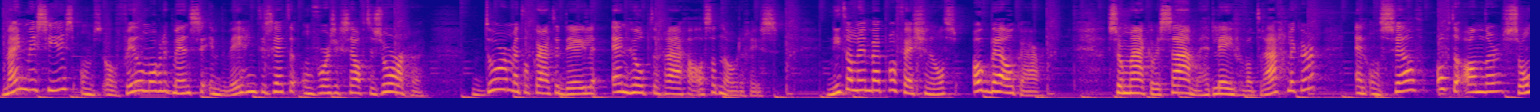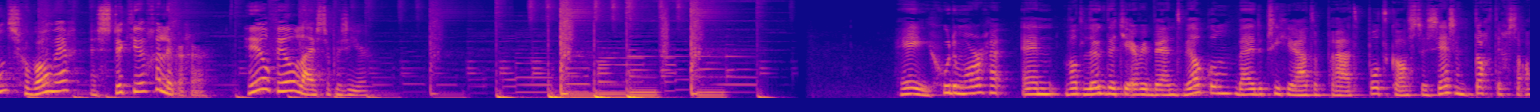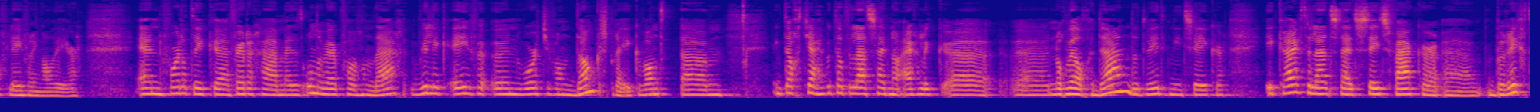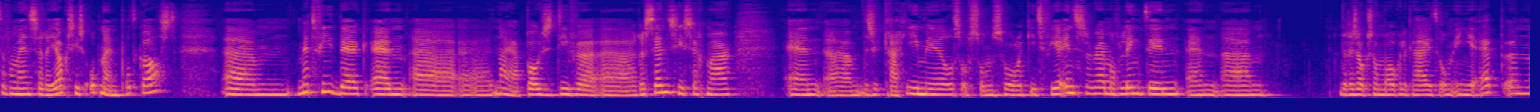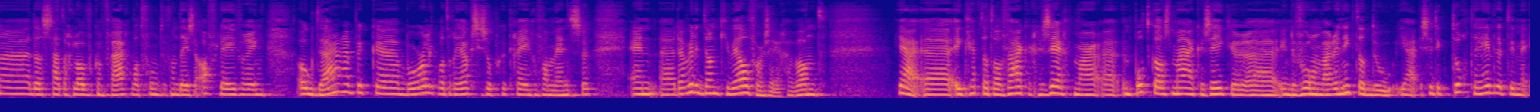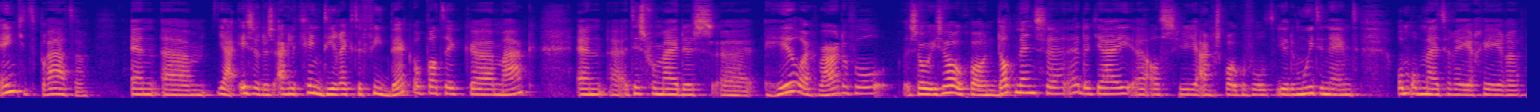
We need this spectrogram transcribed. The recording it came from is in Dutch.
Mijn missie is om zoveel mogelijk mensen in beweging te zetten om voor zichzelf te zorgen. Door met elkaar te delen en hulp te vragen als dat nodig is. Niet alleen bij professionals, ook bij elkaar. Zo maken we samen het leven wat draaglijker en onszelf of de ander soms gewoonweg een stukje gelukkiger. Heel veel luisterplezier! Hey, goedemorgen en wat leuk dat je er weer bent. Welkom bij de Psychiater Praat podcast, de 86e aflevering alweer. En voordat ik uh, verder ga met het onderwerp van vandaag, wil ik even een woordje van dank spreken. Want um, ik dacht, ja, heb ik dat de laatste tijd nou eigenlijk uh, uh, nog wel gedaan? Dat weet ik niet zeker. Ik krijg de laatste tijd steeds vaker berichten van mensen, reacties op mijn podcast. Um, met feedback en nou ja, positieve recensies, zeg maar. En um, dus ik krijg e-mails of soms hoor ik iets via Instagram of LinkedIn. En um, er is ook zo'n mogelijkheid om in je app, een, uh, dan staat er geloof ik een vraag, wat vond u van deze aflevering? Ook daar heb ik uh, behoorlijk wat reacties op gekregen van mensen. En uh, daar wil ik dankjewel voor zeggen, want... Ja, ik heb dat al vaker gezegd, maar een podcast maken, zeker in de vorm waarin ik dat doe, ja, zit ik toch de hele tijd in mijn eentje te praten. En um, ja, is er dus eigenlijk geen directe feedback op wat ik uh, maak. En uh, het is voor mij dus uh, heel erg waardevol. Sowieso gewoon dat mensen, hè, dat jij als je je aangesproken voelt, je de moeite neemt om op mij te reageren.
